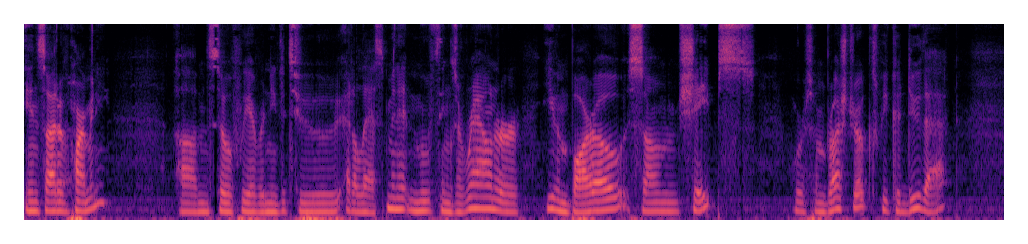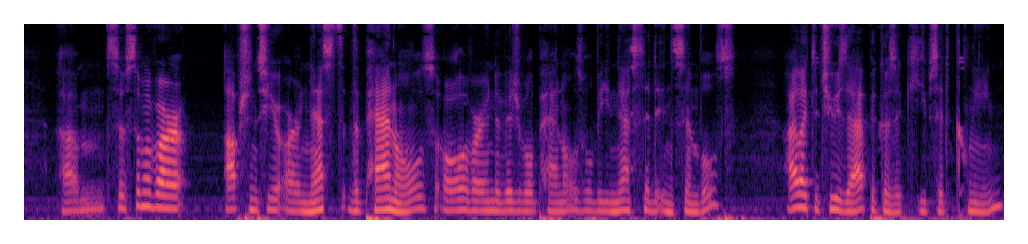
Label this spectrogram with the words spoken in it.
inside of Harmony. Um, so if we ever needed to, at a last minute, move things around or even borrow some shapes or some brushstrokes, we could do that. Um, so some of our options here are nest the panels. All of our individual panels will be nested in symbols. I like to choose that because it keeps it clean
